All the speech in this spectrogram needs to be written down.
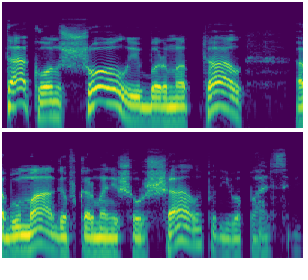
Так он шел и бормотал, а бумага в кармане шуршала под его пальцами.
